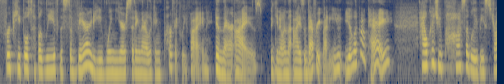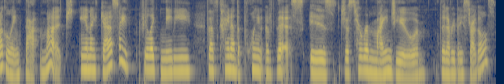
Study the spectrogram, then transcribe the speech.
for people to believe the severity when you're sitting there looking perfectly fine in their eyes, you know, in the eyes of everybody. You, you look okay. How could you possibly be struggling that much? And I guess I feel like maybe that's kind of the point of this is just to remind you that everybody struggles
